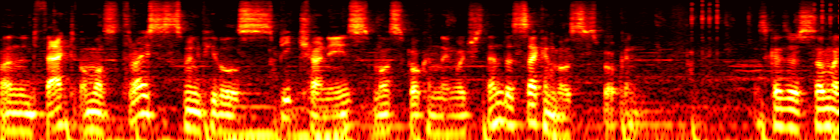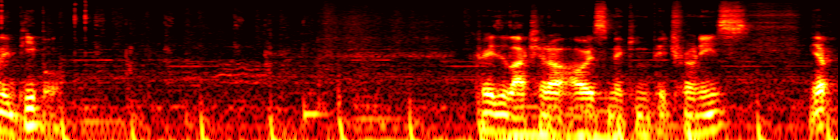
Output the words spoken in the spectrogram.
Fun in fact, almost thrice as many people speak Chinese, most spoken language, than the second most spoken. That's because there's so many people. Crazy Lakshaw always making Patronies. Yep.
